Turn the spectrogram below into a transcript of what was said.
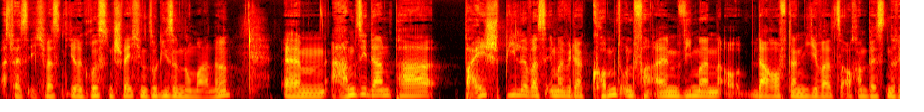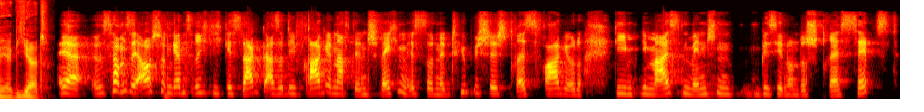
was weiß ich, was sind ihre größten Schwächen, so diese Nummer, ne? Ähm, haben Sie da ein paar Beispiele, was immer wieder kommt und vor allem, wie man darauf dann jeweils auch am besten reagiert. Ja, das haben Sie auch schon ganz richtig gesagt. Also die Frage nach den Schwächen ist so eine typische Stressfrage oder die die meisten Menschen ein bisschen unter Stress setzt.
